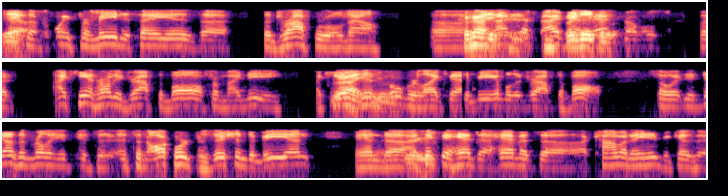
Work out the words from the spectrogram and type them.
Yeah. Just a point for me to say is uh, the drop rule now. Uh, Right. I've, had- I've had Ridiculous. back troubles, but I can't hardly drop the ball from my knee. I can't Right. bend over like that to be able to drop the ball. So it, it doesn't really. It, it's a, it's an awkward position to be in, and uh, I think they had to have it uh, accommodated because the,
